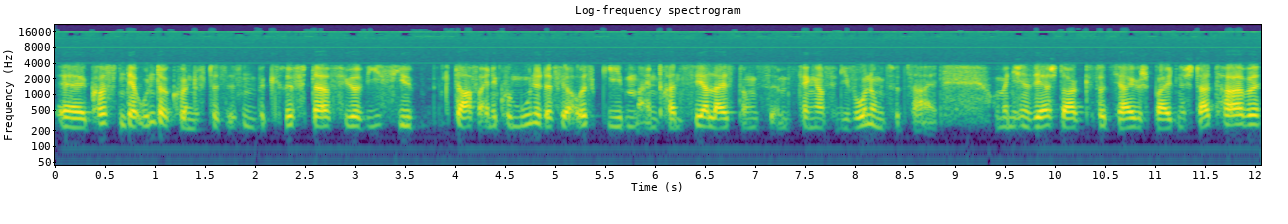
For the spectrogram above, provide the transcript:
äh, Kosten der Unterkunft, das ist ein Begriff dafür, wie viel darf eine Kommune dafür ausgeben, einen Transferleistungsempfänger für die Wohnung zu zahlen. Und wenn ich eine sehr stark sozial gespaltene Stadt habe,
